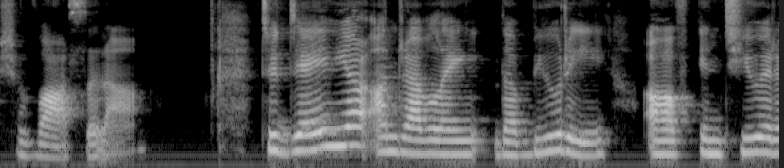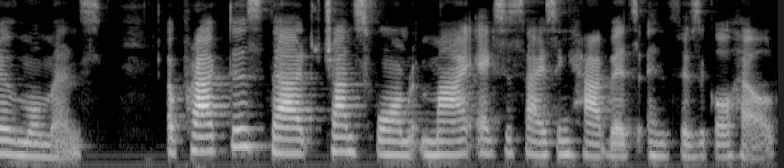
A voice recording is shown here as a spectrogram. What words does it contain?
Shavasana. Today, we are unraveling the beauty of intuitive moments, a practice that transformed my exercising habits and physical health.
